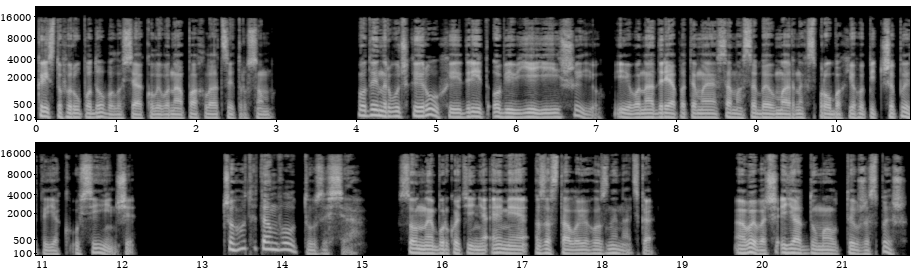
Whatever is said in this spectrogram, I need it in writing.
Крістоферу подобалося, коли вона пахла цитрусом. Один рвучкий рух і дріт обів'є її шию, і вона дряпатиме сама себе в марних спробах його підчепити, як усі інші. Чого ти там вовтузишся? Сонне буркотіння Емі застало його зненацька. Вибач, я думав, ти вже спиш.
